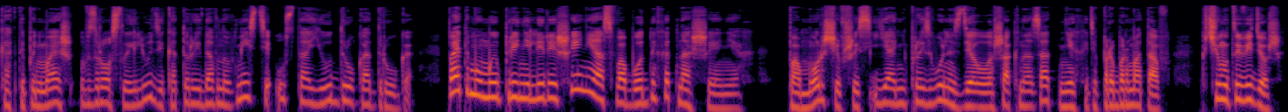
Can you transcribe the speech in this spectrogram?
как ты понимаешь, взрослые люди, которые давно вместе, устают друг от друга. Поэтому мы приняли решение о свободных отношениях. Поморщившись, я непроизвольно сделала шаг назад, нехотя пробормотав. «К чему ты ведешь?»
